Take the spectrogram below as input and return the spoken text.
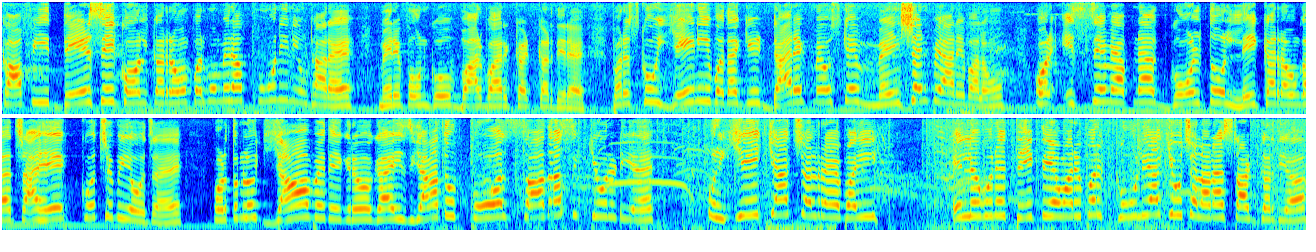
काफ़ी देर से कॉल कर रहा हूँ, पर वो मेरा फ़ोन ही नहीं उठा रहा है। मेरे फ़ोन को बार बार कट कर दे रहा है। पर उसको ये नहीं पता कि डायरेक्ट मैं उसके मेंशन पे आने वाला हूँ और इससे मैं अपना गोल तो लेकर रहूँगा, चाहे कुछ भी हो जाए। और तुम लोग यहाँ पे देख रहे हो गाइज़ यहाँ तो बहुत ज़्यादा सिक्योरिटी है। और ये क्या चल रहा है भाई? इन लोगों ने देखते ही हमारे ऊपर गोलियाँ क्यों चलाना स्टार्ट कर दिया?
